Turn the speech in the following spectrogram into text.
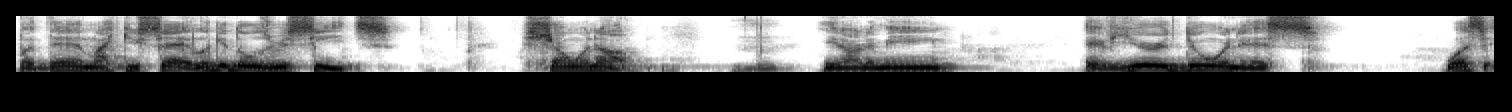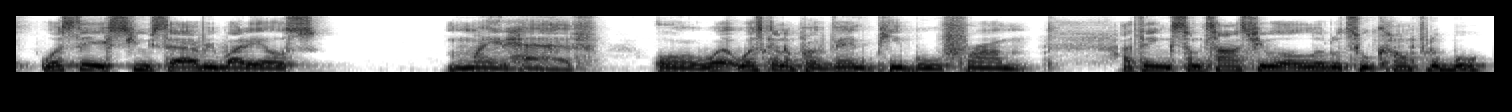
But then, like you said, look at those receipts showing up. Mm-hmm. You know what I mean? If you're doing this, what's what's the excuse that everybody else might have, or what, what's going to prevent people from? I think sometimes people are a little too comfortable.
